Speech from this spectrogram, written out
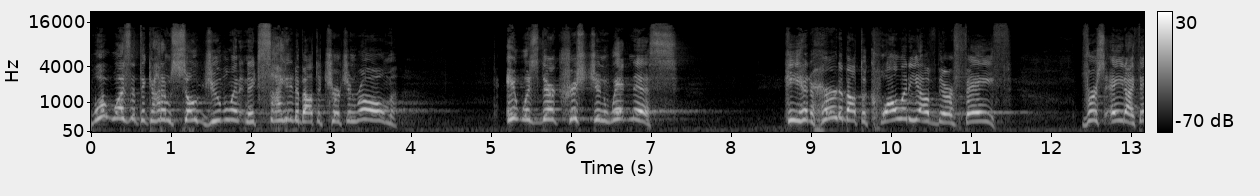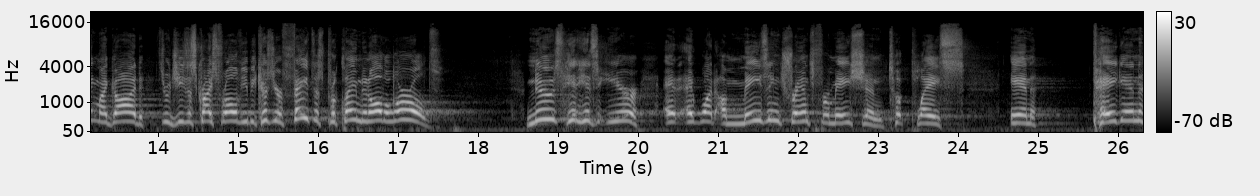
what was it that got him so jubilant and excited about the church in Rome? It was their Christian witness. He had heard about the quality of their faith. Verse 8 I thank my God through Jesus Christ for all of you because your faith is proclaimed in all the world. News hit his ear at, at what amazing transformation took place in pagan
